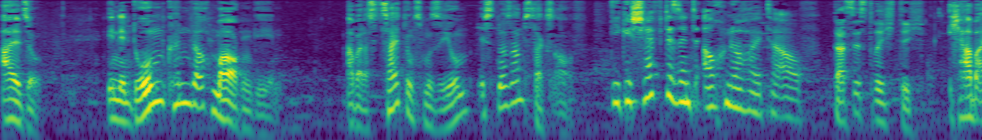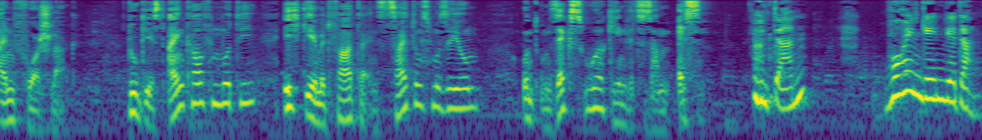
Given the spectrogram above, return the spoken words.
Also, in den Dom können wir auch morgen gehen. Aber das Zeitungsmuseum ist nur samstags auf. Die Geschäfte sind auch nur heute auf. Das ist richtig. Ich habe einen Vorschlag. Du gehst einkaufen, Mutti, ich gehe mit Vater ins Zeitungsmuseum und um 6 Uhr gehen wir zusammen essen. Und dann? Wohin gehen wir dann?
